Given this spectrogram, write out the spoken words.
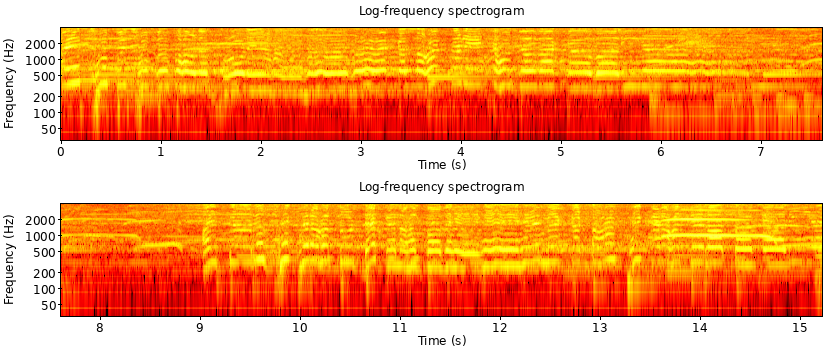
ਆਏ ਛੁਪ ਛੁਪ ਬੋਲ ਸੋਹਣਿਆ। ਗੱਲਾਂ ਕਰੇ ਕਹੋ ਜਵਾਕਾਂ ਵਾਲੀਆਂ। ਆਈ ਪਿਆਰ ਸਿਖਰਾਂ ਤੂੰ ਡੱਕ ਨਾ ਪਵੇ, ਮੈਂ ਕਟਾਂ ਫਿਕਰਾਂ ਚ ਰਾਤਾਂ ਕਾਲੀਆਂ।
